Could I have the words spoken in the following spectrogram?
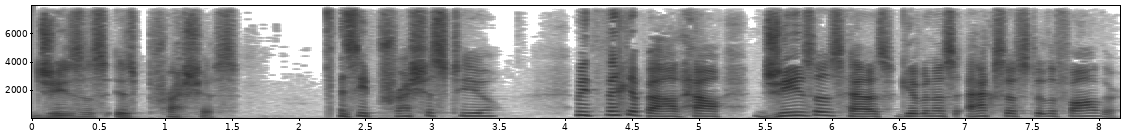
Jesus is precious. Is he precious to you? I mean, think about how Jesus has given us access to the Father.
